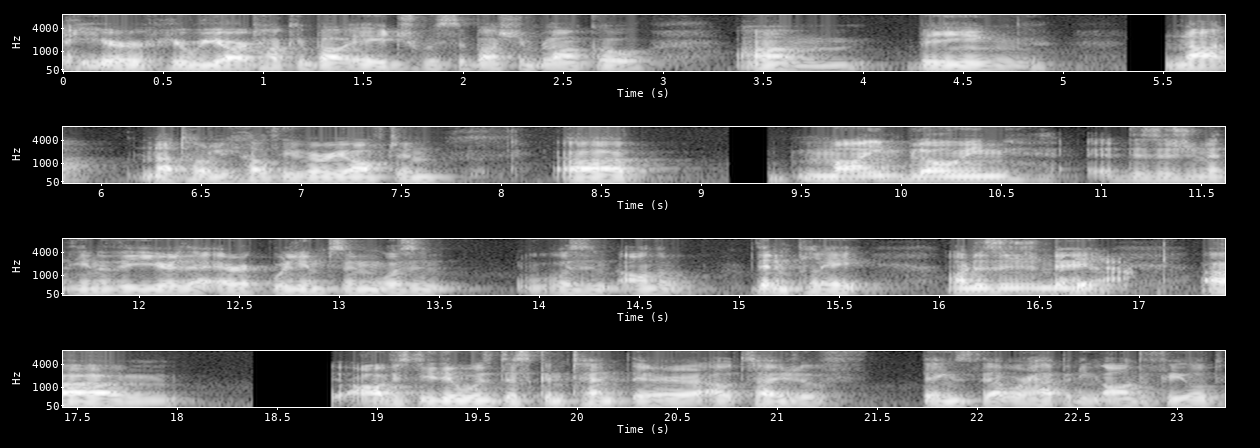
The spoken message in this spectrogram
here here we are talking about age with Sebastian Blanco um, being not not totally healthy very often. Uh, mind blowing decision at the end of the year that Eric Williamson wasn't wasn't on the didn't play on decision day. Yeah. Um, obviously, there was discontent there outside of things that were happening on the field.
